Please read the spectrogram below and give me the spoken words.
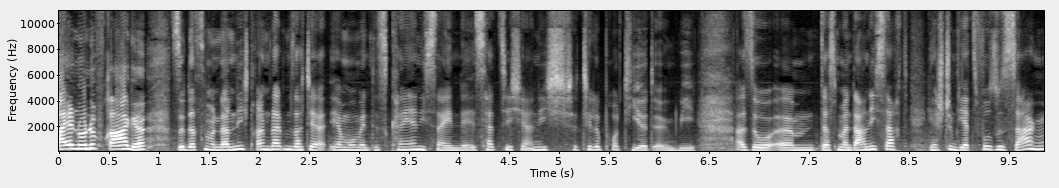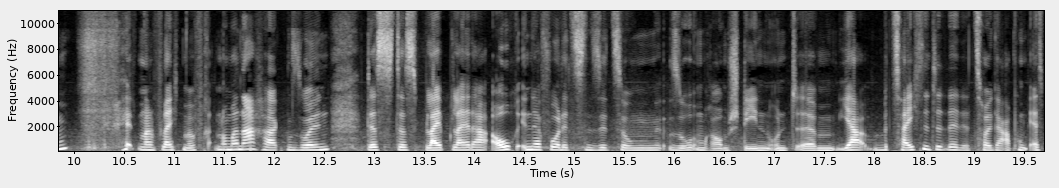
war ja nur eine Frage, sodass man dann nicht dran bleibt und sagt, ja, ja, Moment, das kann ja nicht sein, der ist, hat sich ja nicht teleportiert irgendwie. Also, ähm, dass man da nicht sagt, ja stimmt, jetzt wo sie es sagen, hätte man vielleicht mal nochmal nachhaken sollen. Das, das bleibt leider auch in der vorletzten Sitzung so im Raum stehen und ähm, ja, bezeichnete der, der Zeuge A.S.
